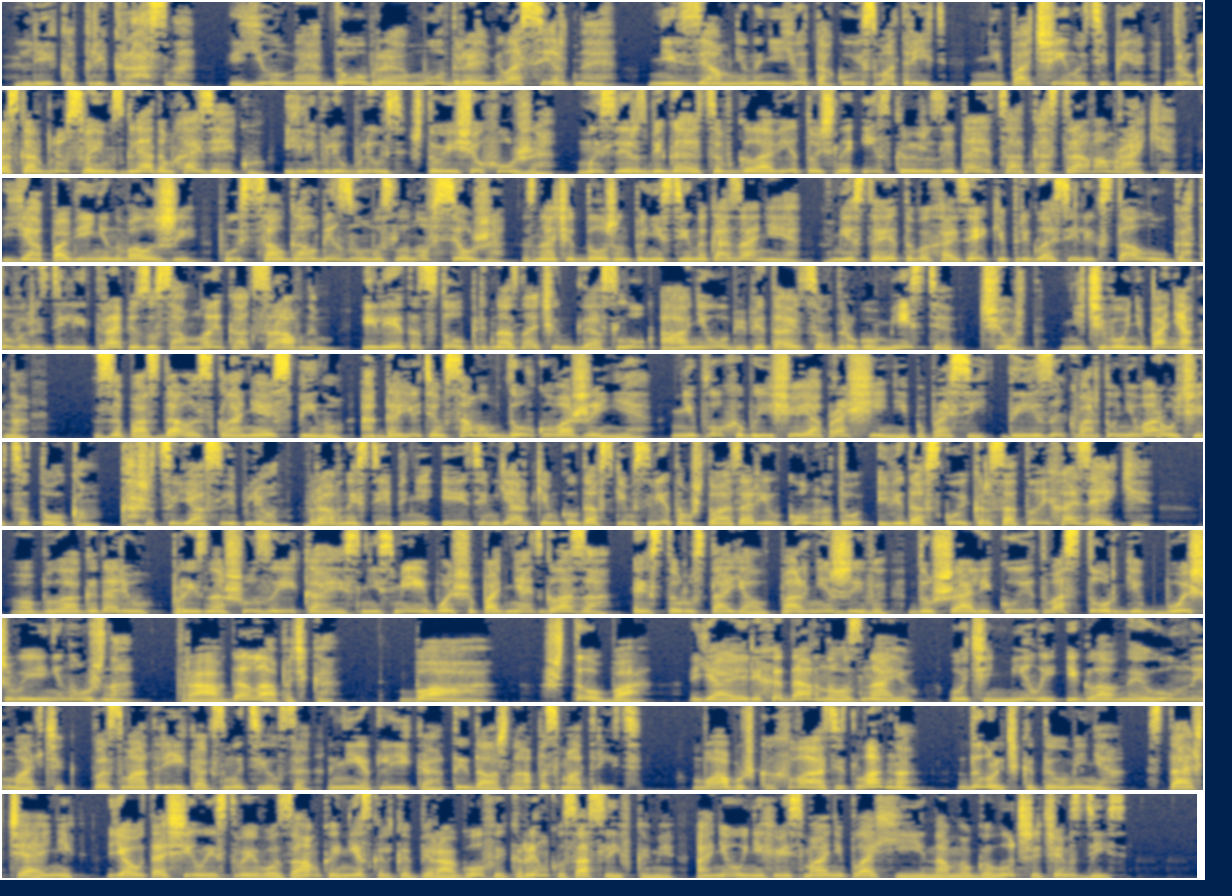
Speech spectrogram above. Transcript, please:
Лика прекрасна. Юная, добрая, мудрая, милосердная. Нельзя мне на нее такую смотреть. Не почину теперь. Вдруг оскорблю своим взглядом хозяйку. Или влюблюсь, что еще хуже. Мысли разбегаются в голове, точно искры разлетаются от костра во мраке. Я повинен во лжи. Пусть солгал без умысла, но все же. Значит, должен понести наказание. Вместо этого хозяйки пригласили к столу, готовы разделить трапезу со мной как с равным. Или этот стол предназначен для слуг, а они обе питаются в другом месте? Черт, ничего не понятно. Запоздало, склоняю спину, отдаю тем самым долг уважения. Неплохо бы еще и о прощении попросить, да язык во рту не ворочается толком. Кажется, я ослеплен. В равной степени и этим ярким колдовским светом, что озарил комнату, и видовской красотой хозяйки. «Благодарю», — произношу, заикаясь, не смея больше поднять глаза. Эстер устоял, парни живы, душа ликует в восторге, большего и не нужно. «Правда, лапочка?» «Ба!» «Что ба? Я Эриха давно знаю. Очень милый и, главное, умный мальчик. Посмотри, как смутился. Нет, Лика, ты должна посмотреть». «Бабушка, хватит, ладно? Дурочка ты у меня. Ставь чайник. Я утащила из твоего замка несколько пирогов и крынку со сливками. Они у них весьма неплохие, намного лучше, чем здесь.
